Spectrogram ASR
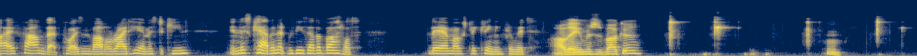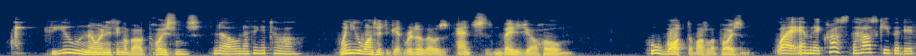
I found that poison bottle right here, Mr. Keen, in this cabinet with these other bottles. They're mostly cleaning fluids. Are they, Mrs. Barker? Hmm. Do you know anything about poisons? No, nothing at all. When you wanted to get rid of those ants that invaded your home, who bought the bottle of poison? Why, Emily Cross, the housekeeper, did.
